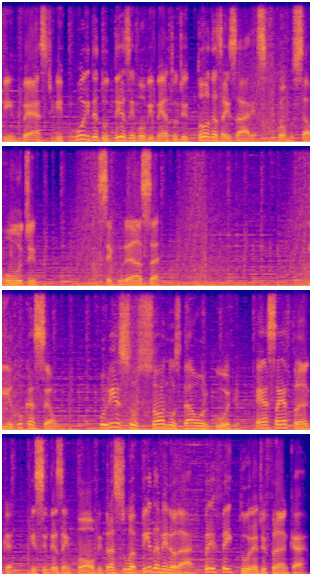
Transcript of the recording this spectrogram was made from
que investe e cuida do desenvolvimento de todas as áreas, como saúde, segurança e educação. Por isso, só nos dá orgulho. Essa é Franca, que se desenvolve para sua vida melhorar. Prefeitura de Franca.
